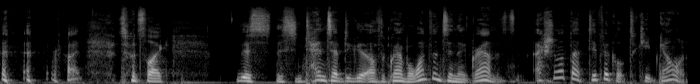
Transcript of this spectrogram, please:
right? So it's like this this intense effort to get off the ground, but once it's in the ground, it's actually not that difficult to keep going.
